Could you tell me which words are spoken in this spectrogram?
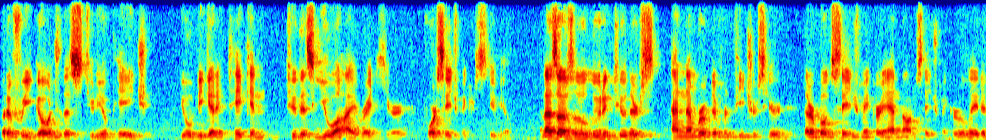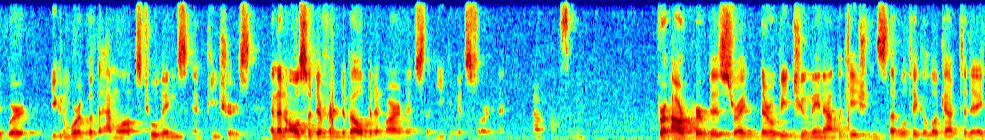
But if we go into the studio page, you'll be getting taken to this UI right here for SageMaker Studio. And as I was alluding to, there's a number of different features here that are both SageMaker and non-SageMaker related, where you can work with the MLOps toolings and features, and then also different development environments that you can get started in. Oh, awesome. For our purpose, right, there will be two main applications that we'll take a look at today.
